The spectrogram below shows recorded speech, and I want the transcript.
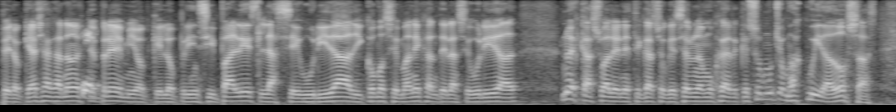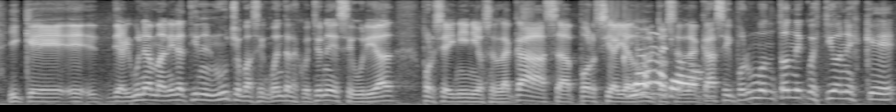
pero que hayas ganado este premio, que lo principal es la seguridad y cómo se maneja ante la seguridad, no es casual en este caso que sea una mujer, que son mucho más cuidadosas y que eh, de alguna manera tienen mucho más en cuenta las cuestiones de seguridad por si hay niños en la casa, por si hay adultos en la casa y por un montón de cuestiones que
